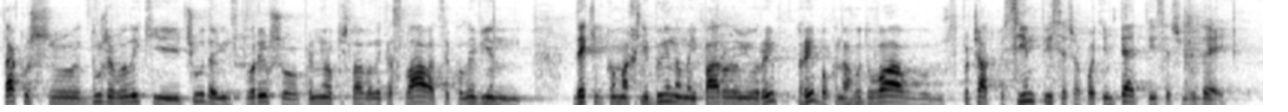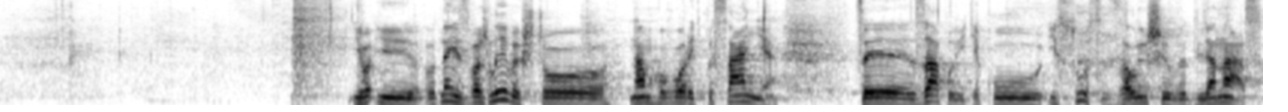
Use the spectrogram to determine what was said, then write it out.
Також е, дуже великі чуда він створив, що про нього пішла велика слава. Це коли він декількома хлібинами і парою риб, рибок нагодував спочатку 7 тисяч, а потім 5 тисяч людей. І, і одне із важливих, що нам говорить Писання, це заповідь, яку Ісус залишив для нас.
